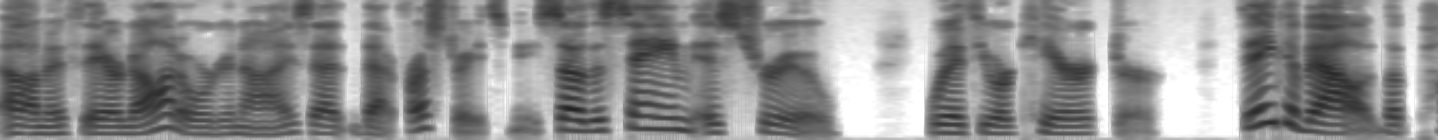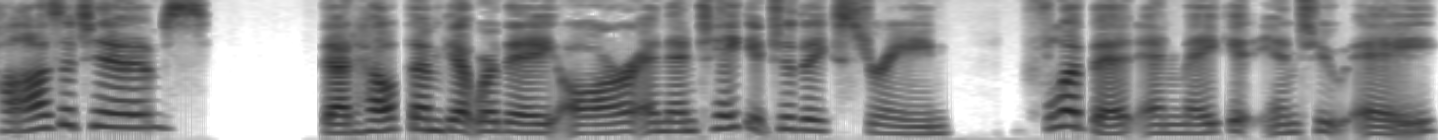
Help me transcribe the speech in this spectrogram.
um, if they're not organized, that that frustrates me. So the same is true with your character. Think about the positives that help them get where they are, and then take it to the extreme, flip it, and make it into a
